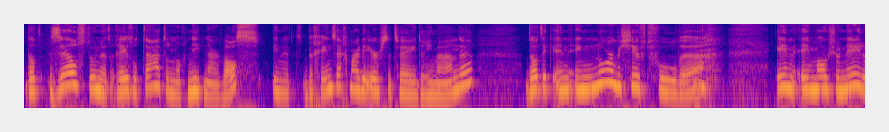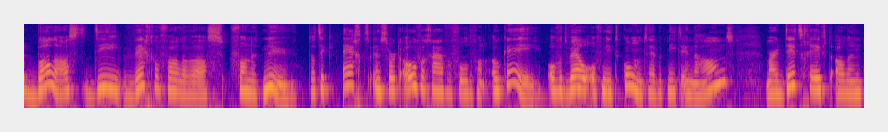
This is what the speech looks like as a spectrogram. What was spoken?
dat zelfs toen het resultaat er nog niet naar was, in het begin zeg maar de eerste twee, drie maanden, dat ik een enorme shift voelde in emotionele ballast die weggevallen was van het nu. Dat ik echt een soort overgave voelde van oké, of het wel of niet komt, heb ik niet in de hand. Maar dit geeft al een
